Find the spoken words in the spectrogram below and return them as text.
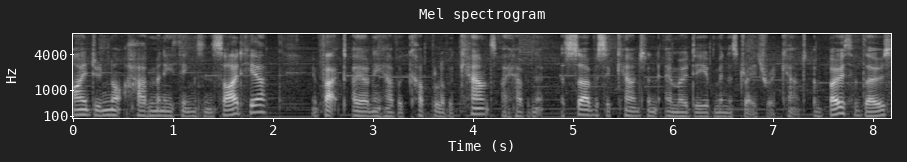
I do not have many things inside here. In fact, I only have a couple of accounts. I have an, a service account and an MOD administrator account. And both of those,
